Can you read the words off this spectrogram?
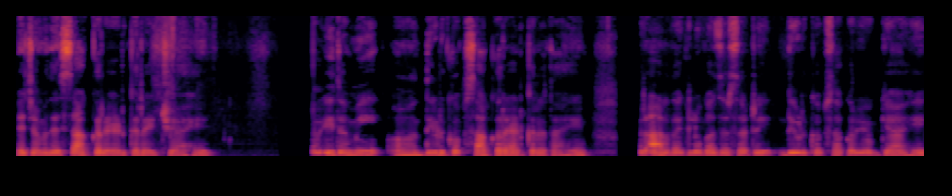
याच्यामध्ये साखर ॲड करायची आहे. तर इथं मी दीड कप साखर ॲड करत आहे. तर अर्धा किलो गाजरसाठी दीड कप साखर योग्य आहे.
